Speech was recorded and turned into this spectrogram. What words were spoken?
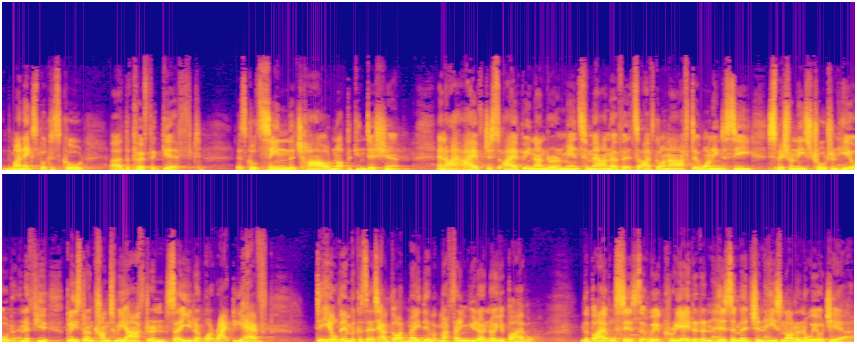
My next book is called uh, The Perfect Gift. It's called Seeing the Child, Not the Condition. And I, have just, I've been under an immense amount of it. I've gone after wanting to see special needs children healed. And if you, please don't come to me after and say, you don't, what right do you have to heal them because that's how God made them. My friend, you don't know your Bible. The Bible says that we're created in His image and He's not in a wheelchair.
